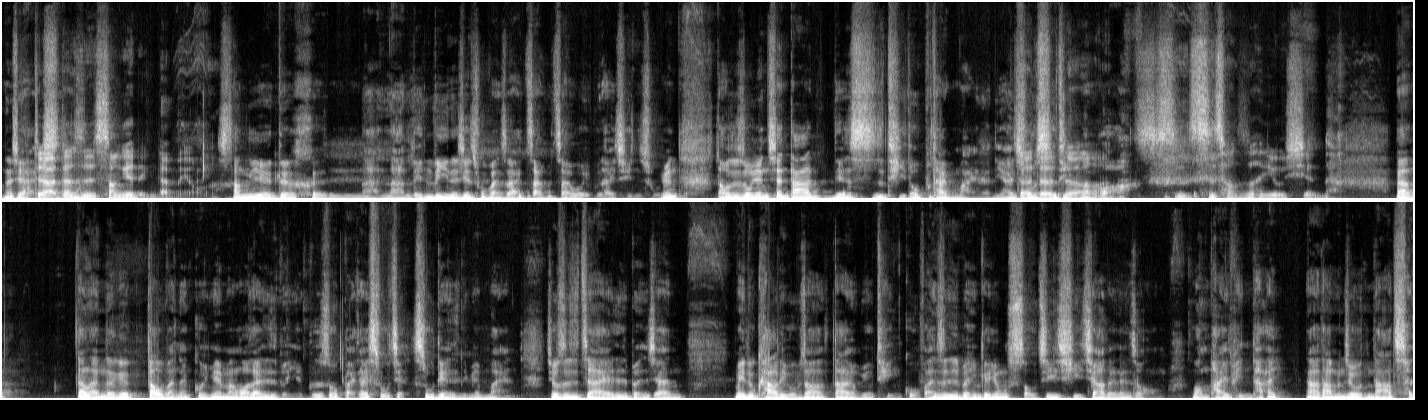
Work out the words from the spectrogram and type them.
那些还对啊，但是商业的应该没有了。商业的很难啦，林立那些出版社还在不在，我也不太清楚。因为老实说，因为现在大家连实体都不太买了，你还出实体漫画，市市场是很有限的。那。当然，那个盗版的鬼面漫画在日本也不是说摆在书店书店里面卖，就是在日本，像美杜卡里，我不知道大家有没有听过，反正是日本一个用手机起家的那种网拍平台。那他们就拿成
